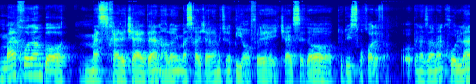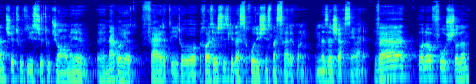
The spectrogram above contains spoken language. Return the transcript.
من خودم با مسخره کردن حالا این مسخره کردن می‌تونه قیافه هیکل صدا تو دیست مخالفم. به نظر من کلا چه تو دیست چه تو جامعه نباید فردی رو به خاطر چیزی که دست خودش نیست مسخره کنیم. این نظر شخصی منه. و بالا فوش دادن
